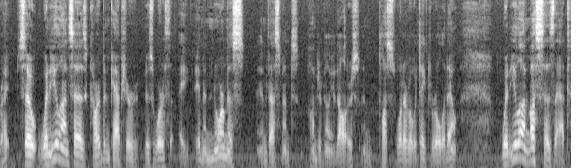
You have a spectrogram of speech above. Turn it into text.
right? So when Elon says carbon capture is worth a, an enormous investment, $100 million, and plus whatever it would take to roll it out, when Elon Musk says that,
